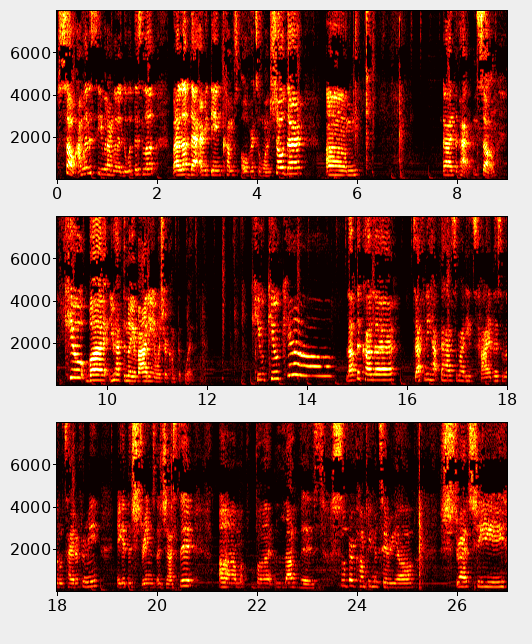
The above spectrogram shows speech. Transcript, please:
So I'm gonna see what I'm gonna do with this look. But I love that everything comes over to one shoulder. Um, I like the pattern. So cute, but you have to know your body and what you're comfortable with. Cute, cute, cute. Love the color. Definitely have to have somebody tie this a little tighter for me and get the strings adjusted. Um, but love this. Super comfy material, stretchy.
